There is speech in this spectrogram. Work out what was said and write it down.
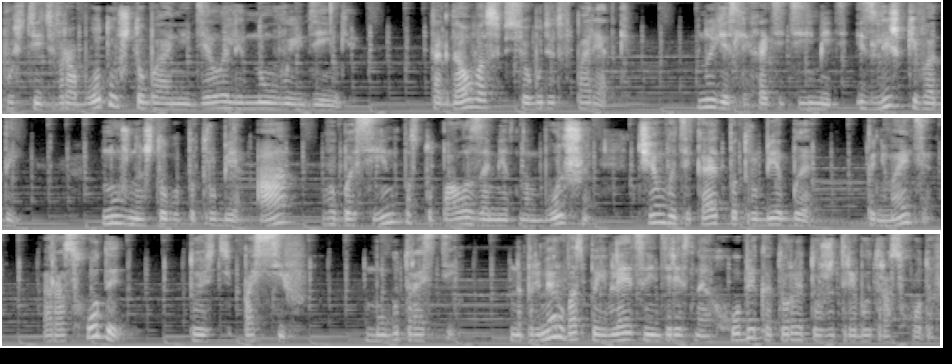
пустить в работу, чтобы они делали новые деньги. Тогда у вас все будет в порядке. Но если хотите иметь излишки воды, нужно, чтобы по трубе А в бассейн поступало заметно больше, чем вытекает по трубе Б. Понимаете? Расходы, то есть пассив, могут расти. Например, у вас появляется интересное хобби, которое тоже требует расходов.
